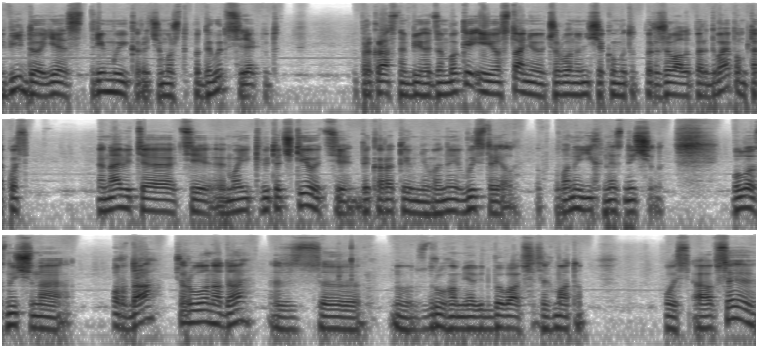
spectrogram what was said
відео, є стріми. Коротше, можете подивитися, як тут прекрасно бігають зомбаки. І останню червону ніч, яку ми тут переживали перед вайпом, так ось навіть е, ці мої квіточки, оці декоративні, вони вистояли. Тобто вони їх не знищили. Була знищена орда червона, да? з, е, ну, з другом я відбивався з гматом. Ось, а все,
